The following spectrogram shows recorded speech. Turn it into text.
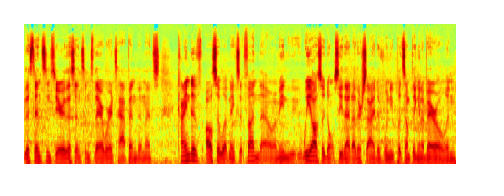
this instance here, this instance there, where it's happened, and that's kind of also what makes it fun, though. I mean, we, we also don't see that other side of when you put something in a barrel and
